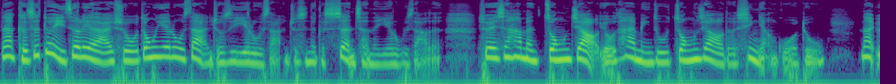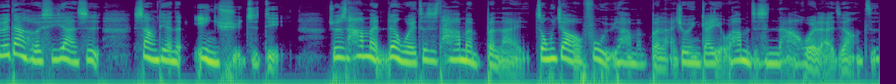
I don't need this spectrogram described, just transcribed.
那可是对以色列来说，东耶路撒冷就是耶路撒冷，就是那个圣城的耶路撒冷，所以是他们宗教犹太民族宗教的信仰国度。那约旦河西岸是上天的应许之地，就是他们认为这是他们本来宗教赋予他们本来就应该有，他们只是拿回来这样子。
